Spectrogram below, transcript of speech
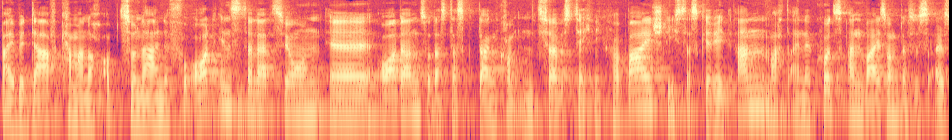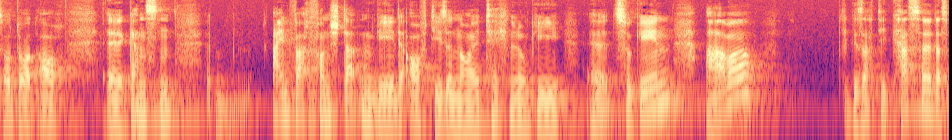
Bei Bedarf kann man noch optional eine Vor-Ort-Installation äh, ordern, sodass das dann kommt ein Servicetechniker vorbei, schließt das Gerät an, macht eine Kurzanweisung. Das ist also dort auch äh, ganz einfach vonstatten geht, auf diese neue Technologie äh, zu gehen. Aber wie gesagt, die Kasse, das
